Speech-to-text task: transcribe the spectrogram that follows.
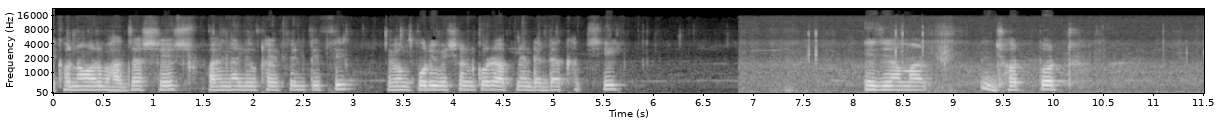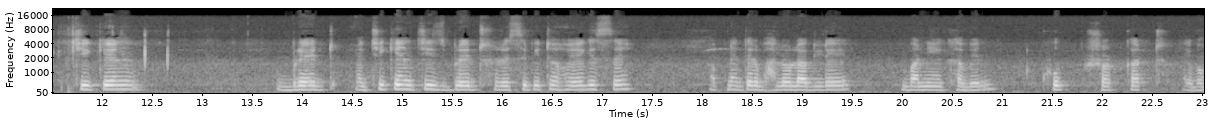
এখন আমার ভাজা শেষ ফাইনালি উঠাই ফেলতেছি এবং পরিবেশন করে আপনাদের দেখাচ্ছি। এই যে আমার ঝটপট chicken bread, chicken cheese bread রেসিপিটা হয়ে গেছে। আপনাদের ভালো লাগলে বানিয়ে খাবেন। খুব শর্টকাট এবং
